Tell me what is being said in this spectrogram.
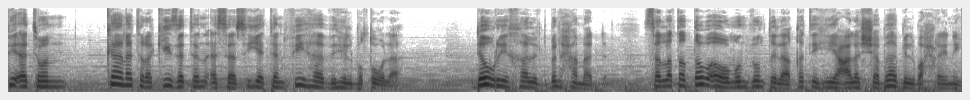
فئة كانت ركيزة أساسية في هذه البطولة. دوري خالد بن حمد سلط الضوء ومنذ انطلاقته على الشباب البحريني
